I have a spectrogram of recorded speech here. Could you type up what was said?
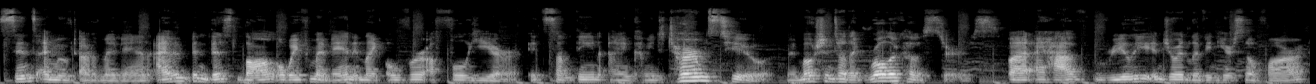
since I moved out of my van. I haven't been this long away from my van in like over a full year. It's something I am coming to terms to. My emotions are like roller coasters, but I have really enjoyed living here so far.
